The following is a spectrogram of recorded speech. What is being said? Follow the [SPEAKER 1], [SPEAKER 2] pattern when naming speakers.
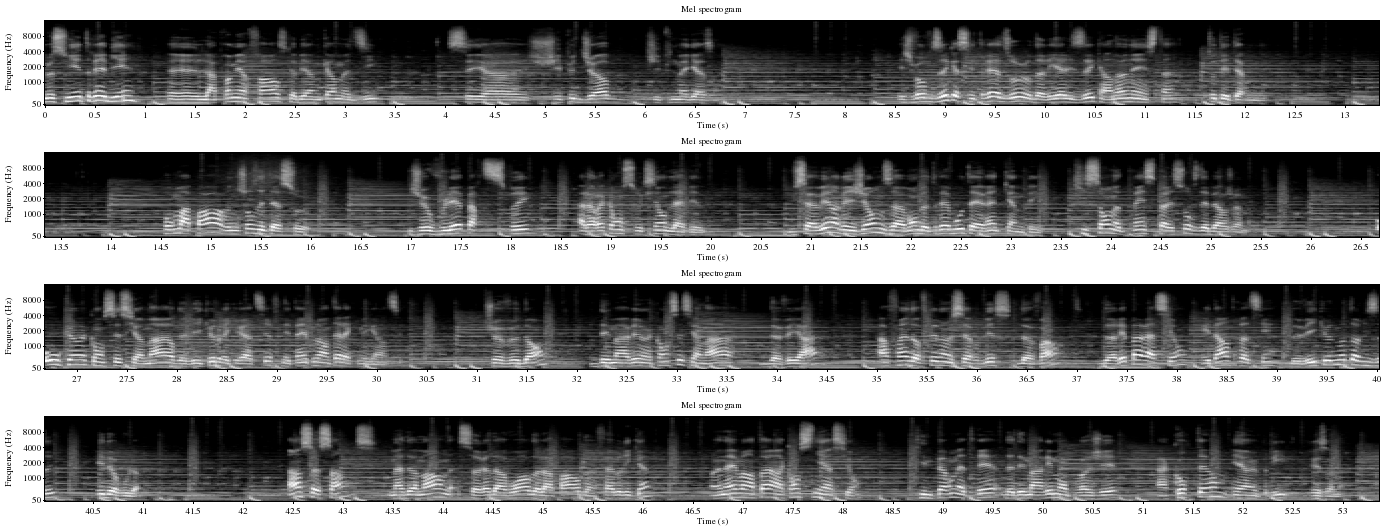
[SPEAKER 1] Je me souviens très bien, euh, la première phrase que Bianca m'a dit, c'est euh, J'ai plus de job, j'ai plus de magasin. Et je vais vous dire que c'est très dur de réaliser qu'en un instant, tout est terminé. Pour ma part, une chose était sûre. Je voulais participer à la reconstruction de la ville. Vous savez, en région, nous avons de très beaux terrains de camping qui sont notre principale source d'hébergement. Aucun concessionnaire de véhicules récréatifs n'est implanté à la Mégantic. Je veux donc démarrer un concessionnaire de VR afin d'offrir un service de vente, de réparation et d'entretien de véhicules motorisés et de roulant. En ce sens, ma demande serait d'avoir de la part d'un fabricant un inventaire en consignation qui me permettrait de démarrer mon projet à court terme et à un prix raisonnable.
